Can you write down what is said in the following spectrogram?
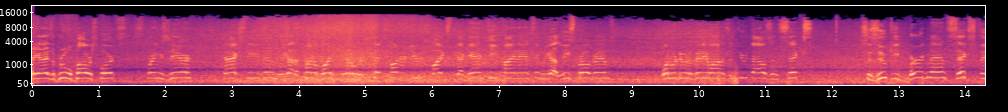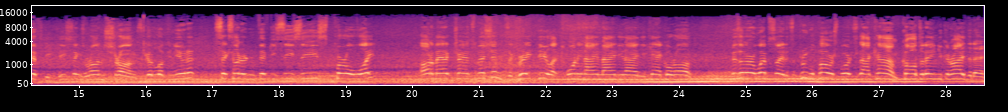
Hey guys, Approval Power Sports, spring's here, tax season. We got a ton of bikes. We got over 600 used bikes. We got guaranteed financing. We got lease programs. One we're doing a video on is a 2006 Suzuki Burgman 650. These things run strong. It's a good looking unit. 650 cc's, pearl white, automatic transmission. It's a great deal at $29.99. You can't go wrong. Visit our website. It's approvalpowersports.com. Call today and you can ride today.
